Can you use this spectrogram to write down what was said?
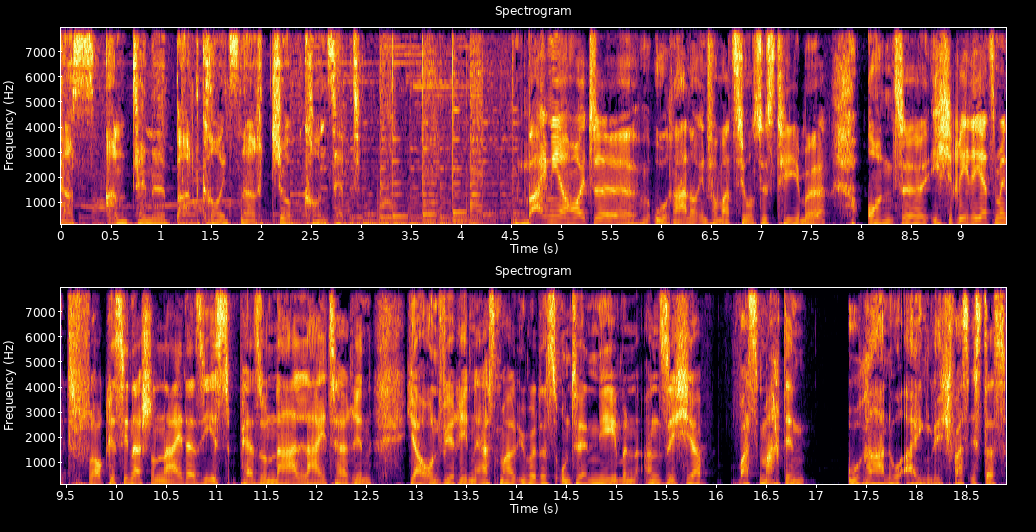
Das Antenne Bad Kreuznach Jobkonzept. Bei mir heute Urano Informationssysteme und äh, ich rede jetzt mit Frau Christina Schneider. Sie ist Personalleiterin. Ja, und wir reden erstmal über das Unternehmen an sich. Ja, was macht denn Urano eigentlich? Was ist das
